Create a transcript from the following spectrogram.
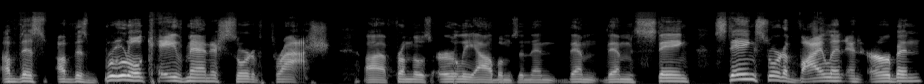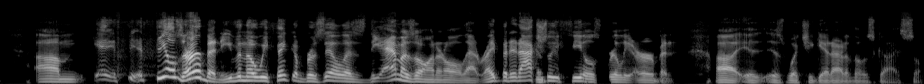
of this of this brutal cavemanish sort of thrash uh, from those early albums, and then them them staying staying sort of violent and urban um, it, it, feels urban, even though we think of Brazil as the Amazon and all that, right? But it actually feels really urban, uh, is, is what you get out of those guys. So.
